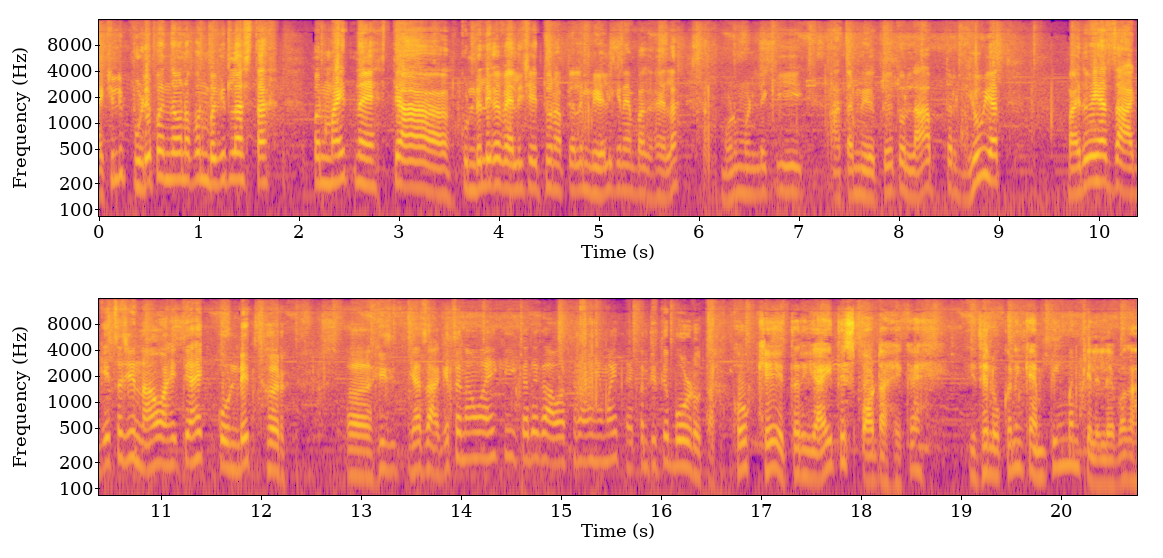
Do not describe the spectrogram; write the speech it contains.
ऍक्च्युली पुढे पण जाऊन आपण बघितलं असता पण माहीत नाही त्या कुंडलिका व्हॅलीच्या इथून आपल्याला मिळेल की नाही बघायला. म्हणून म्हणलं की आता मिळतोय तो लाभ तर घेऊयात. बाय द वे ह्या जागेचं जे नाव आहे ते आहे कोंडे थर. अ, ही या जागेचं नाव आहे की एखाद्या गावाचं नाव हे माहीत नाही पण तिथे बोर्ड होता. ओके तर या इथे स्पॉट आहे काय? इथे लोकांनी कॅम्पिंग पण केलेलं आहे. बघा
